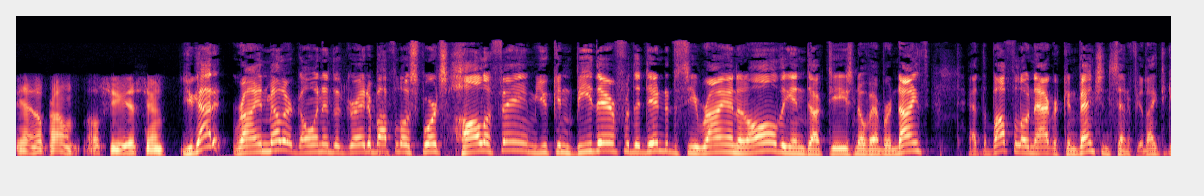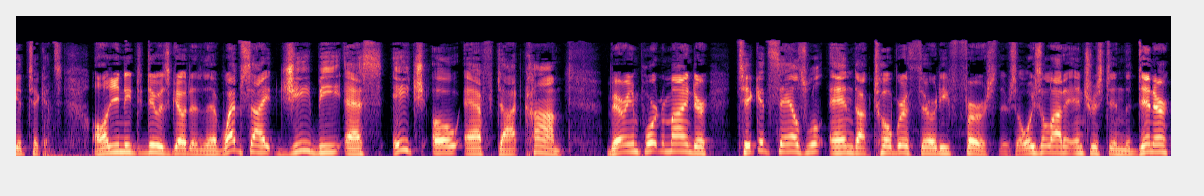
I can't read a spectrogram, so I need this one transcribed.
Yeah, no problem. I'll see you guys soon. You got it. Ryan Miller going into the Greater Buffalo Sports Hall of Fame. You can be there for the dinner to see Ryan and all the inductees November 9th at the Buffalo Niagara Convention Center. If you'd like to get tickets, all you need to do is go to the website gbshof.com. Very important reminder ticket sales will end October 31st. There's always a lot of interest in the dinner,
